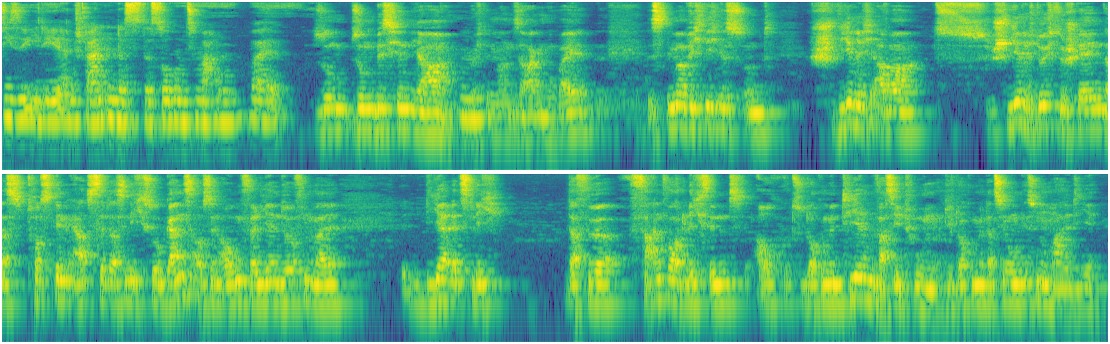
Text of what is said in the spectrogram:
diese Idee entstanden, das, das so rumzumachen, weil... So, so ein bisschen ja, mhm. möchte man sagen, wobei es immer wichtig ist und schwierig, aber schwierig durchzustellen, dass trotzdem Ärzte das nicht so ganz aus den Augen verlieren dürfen, weil die ja letztlich dafür verantwortlich sind, auch zu dokumentieren, was sie tun. Und die Dokumentation ist nun mal die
